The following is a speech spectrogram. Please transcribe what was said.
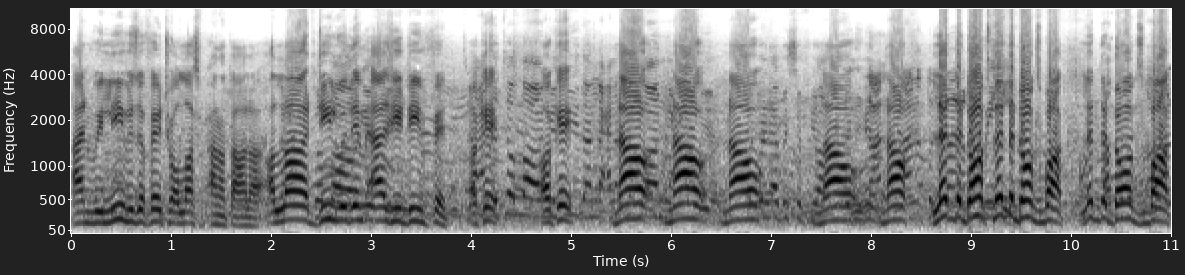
and we leave his affair to Allah subhanahu wa ta'ala. Allah deal with him as he deem fit. Okay? Okay. Now, now, now, now, now, let the dogs, let the dogs bark. Let the dogs bark.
